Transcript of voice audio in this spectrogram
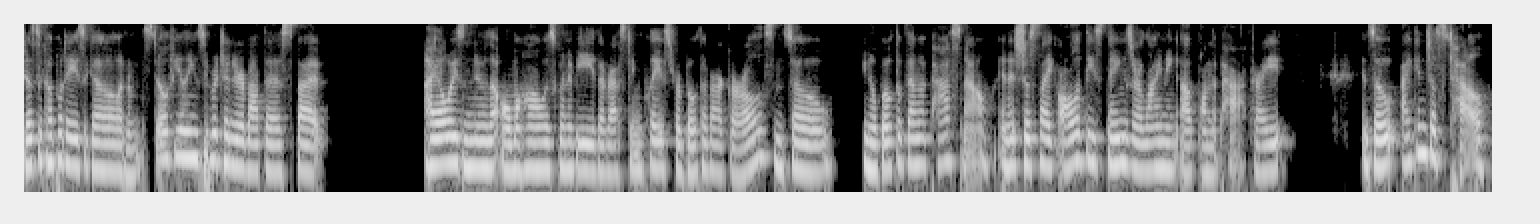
just a couple days ago. And I'm still feeling super tender about this, but I always knew that Omaha was going to be the resting place for both of our girls. And so you know, both of them have passed now. And it's just like all of these things are lining up on the path, right? And so I can just tell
